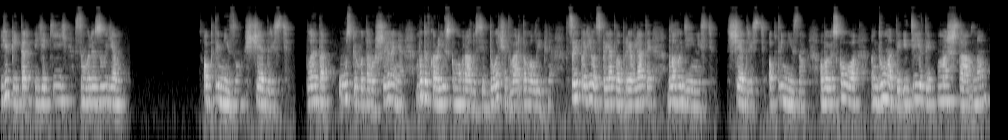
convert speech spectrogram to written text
Юпітер, який символізує оптимізм, щедрість, планета успіху та розширення, буде в королівському градусі до 4 липня. В цей період сприятливо проявляти благодійність, щедрість, оптимізм, обов'язково думати і діяти масштабно.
